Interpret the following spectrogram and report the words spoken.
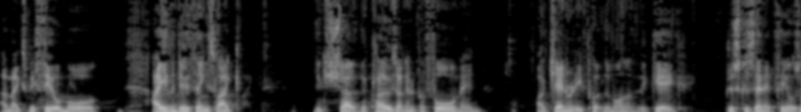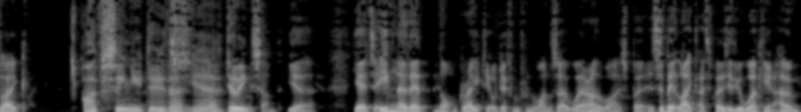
and makes me feel more. I even do things like the show, the clothes I'm going to perform in. I generally put them on at the gig just because then it feels like I've seen you do that. Yeah. I'm doing something. Yeah. Yeah. It's, even though they're not a great deal different from the ones I wear otherwise, but it's a bit like, I suppose, if you're working at home,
